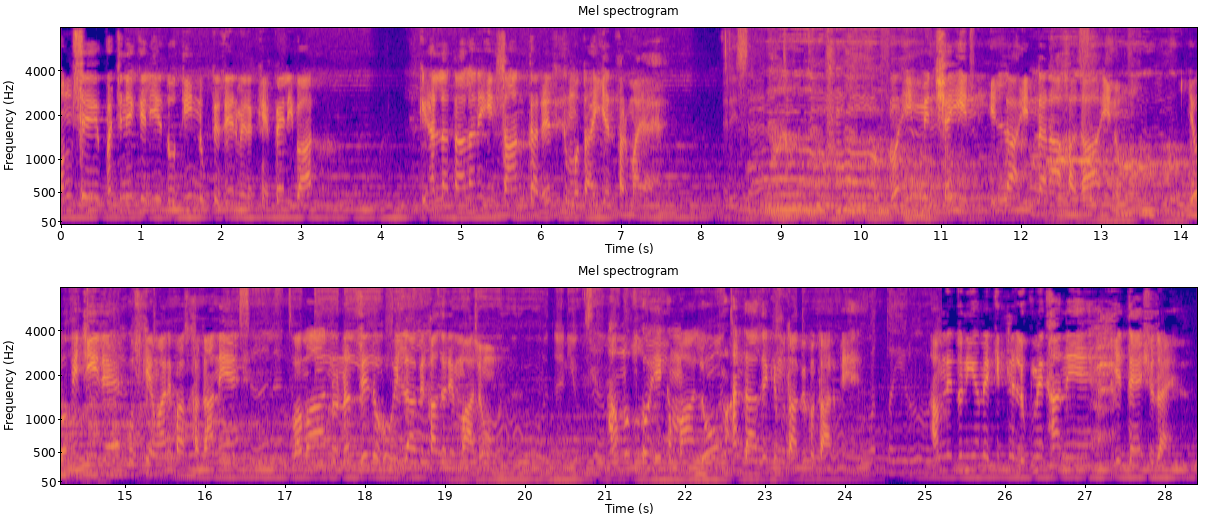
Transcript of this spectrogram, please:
ان سے بچنے کے لیے دو تین نقطے ذہن میں رکھیں۔ پہلی بات کہ اللہ تعالیٰ نے انسان کا رزق متعین فرمایا ہے۔ وَإِن مِّن شَيْءٍ إِلَّا إِنَّنَا خَزَائِنُهُ۔ جو بھی چیز ہے، اس کے ہمارے پاس خزانے ہیں۔ وَمَا نُنَزِّلُهُ إِلَّا بِقَدْرٍ معلوم۔ ہم اس کو ایک معلوم اندازے کے مطابق اتارتے ہیں۔ ہم نے دنیا میں کتنے لکمے کھانے ہیں، یہ طے شدہ ہے۔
